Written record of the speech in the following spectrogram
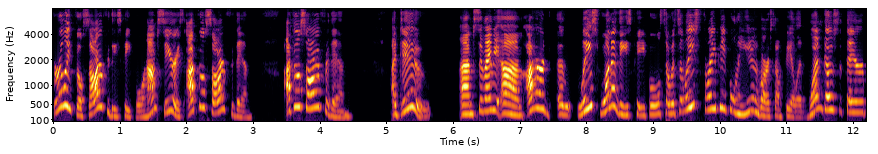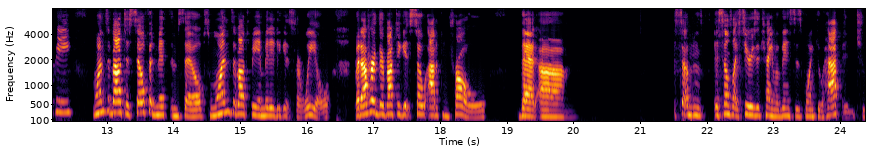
really feel sorry for these people, and I'm serious. I feel sorry for them. I feel sorry for them. I do. Um, so maybe um, I heard at least one of these people. So it's at least three people in the universe. I'm feeling one goes to therapy. One's about to self admit themselves. One's about to be admitted against their will. But I heard they're about to get so out of control that um, some it sounds like series of chain events is going to happen to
